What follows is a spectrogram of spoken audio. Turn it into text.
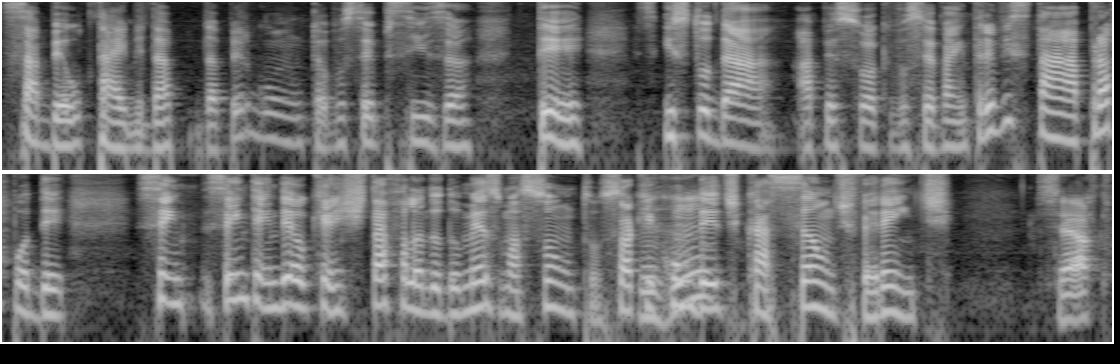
saber o time da, da pergunta, você precisa ter estudar a pessoa que você vai entrevistar para poder você entendeu que a gente está falando do mesmo assunto, só que com Uhum. dedicação diferente? Certo?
